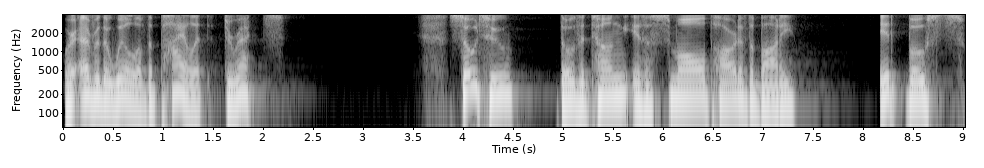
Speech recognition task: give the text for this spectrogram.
wherever the will of the pilot directs. So too, though the tongue is a small part of the body, it boasts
